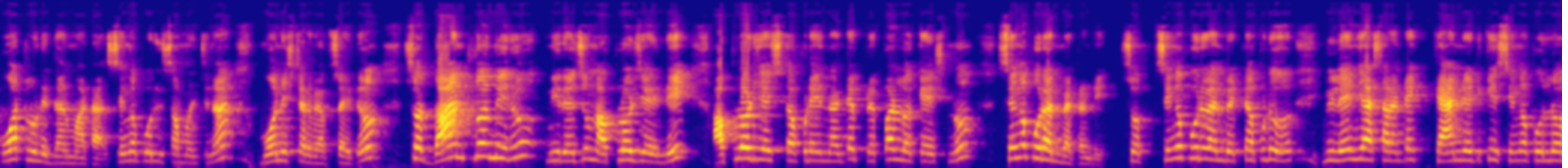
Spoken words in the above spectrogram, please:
పోర్టల్ ఉండిద్ది అనమాట సింగపూర్కి సంబంధించిన మోనిస్టర్ వెబ్సైట్. సో దాంట్లో మీరు మీ రెజ్యూమ్ అప్లోడ్ చేయండి. అప్లోడ్ చేసేటప్పుడు ఏంటంటే ప్రిపర్ లొకేషన్ సింగపూర్ అని పెట్టండి. సో సింగపూర్ అని పెట్టినప్పుడు వీళ్ళు ఏం చేస్తారంటే క్యాండిడేట్కి సింగపూర్లో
